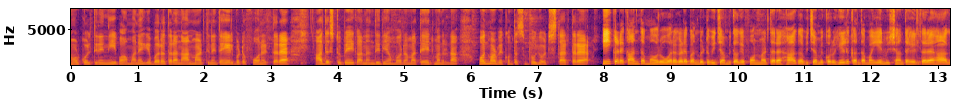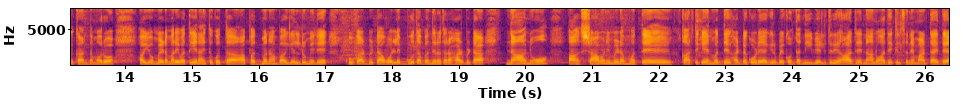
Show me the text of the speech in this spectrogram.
ನೋಡ್ಕೊಳ್ತೀನಿ. ನೀವು ಆ ಮನೆಗೆ ಬರೋ ಥರ ನಾನು ಮಾಡ್ತೀನಿ ಅಂತ ಹೇಳ್ಬಿಟ್ಟು ಫೋನ್ ಇಡ್ತಾರೆ. ಆದಷ್ಟು ಬೇಗ ನಂದಿನಿ ಅಮ್ಮವ್ರನ್ನ ಮತ್ತು ಯಜಮಾನ್ರನ್ನ ಒಂದು ಮಾಡಬೇಕು ಅಂತ ಸುಬ್ಬು ಯೋಚಿಸ್ತಾ ಇರ್ತಾರೆ. ಈ ಕಡೆ ಕಾಂತಮ್ಮ ಅವರು ಹೊರಗಡೆ ಬಂದ್ಬಿಟ್ಟು ವಿಜಾಂಬಿಕಾಗೆ ಫೋನ್ ಮಾಡ್ತಾರೆ. ಆಗ ವಿಜಾಂಬಿಕ ಅವರು, ಹೇಳಿ ಕಾಂತಮ್ಮ, ಏನು ವಿಷಯ ಅಂತ ಹೇಳ್ತಾರೆ? ಆಗ ಕಾಂತಮ್ಮ ಅವರು, ಅಯ್ಯೋ ಮೇಡಮ್ ಅವ್ರು ಇವತ್ತೇನಾಯ್ತು ಗೊತ್ತಾ? ಆ ಪದ್ಮನಾಭ ಎಲ್ಲರ ಮೇಲೆ ಕೂಗಾಡ್ಬಿಟ್ಟ, ಒಳ್ಳೆ ಭೂತ ಬಂದಿರೋ ಥರ ಹಾಡ್ಬಿಟ್ಟ. ನಾನು ಆ ಶ್ರಾವಣಿ ಮೇಡಮ್ ಮತ್ತು ಕಾರ್ತಿಕೇಯನ್ ಮಧ್ಯೆ ಅಡ್ಡಗೋಡೆಯಾಗಿರಬೇಕು ಅಂತ ನೀವು ಹೇಳಿದ್ರಿ. ಆದರೆ ನಾನು ಅದೇ ಕೆಲಸನೇ ಮಾಡ್ತಾ ಇದ್ದೆ.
